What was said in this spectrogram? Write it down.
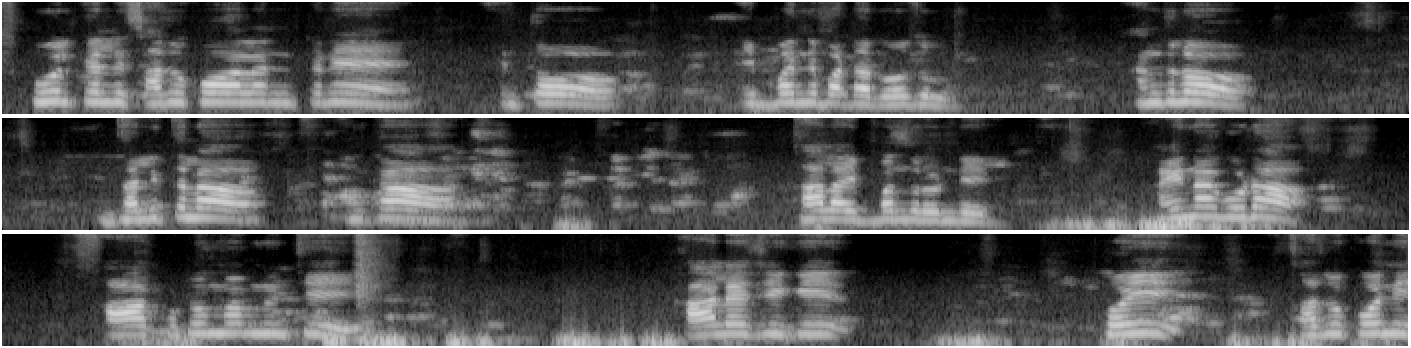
స్కూల్కి వెళ్ళి చదువుకోవాలంటేనే ఎంతో ఇబ్బంది పడ్డ రోజులు. అందులో దళితుల ఇంకా చాలా ఇబ్బందులు ఉండేవి. అయినా కూడా ఆ కుటుంబం నుంచి కాలేజీకి పోయి చదువుకొని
